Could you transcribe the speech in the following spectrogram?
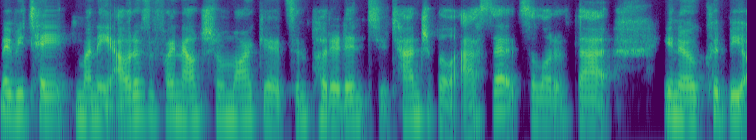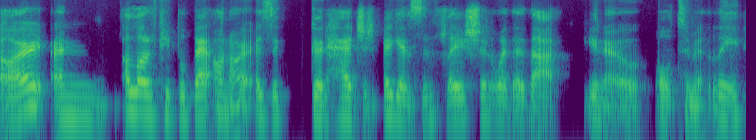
maybe take money out of the financial markets and put it into tangible assets. A lot of that, you know, could be art, and a lot of people bet on art as a good hedge against inflation. Whether that, you know, ultimately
